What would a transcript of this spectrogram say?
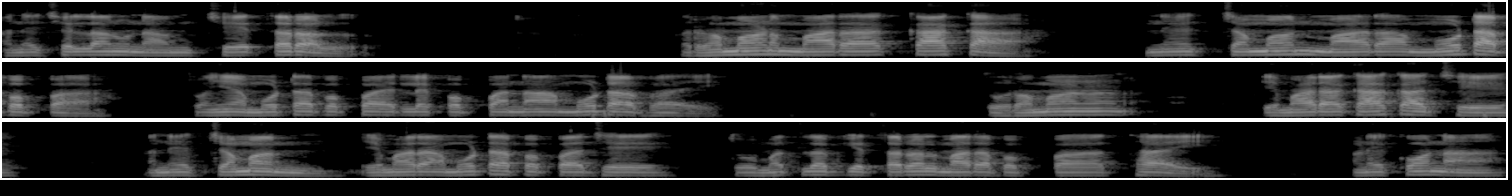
અને છેલ્લાનું નામ છે તરલ. રમણ મારા કાકા ને ચમન મારા મોટા પપ્પા. તો અહીંયા મોટા પપ્પા એટલે પપ્પાના મોટા ભાઈ. તો રમણ એ મારા કાકા છે અને ચમન એ મારા મોટા પપ્પા છે. તો મતલબ કે તરલ મારા પપ્પા થાય. અને કોના?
